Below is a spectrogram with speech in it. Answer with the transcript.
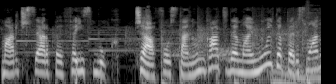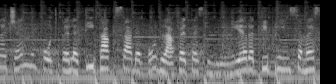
marți seară pe Facebook, ce a fost anuncat de mai multe persoane ce nu pot peleti taxa de pod la fete subliniere tip prin SMS.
